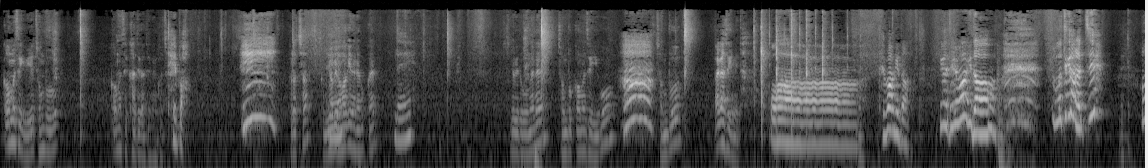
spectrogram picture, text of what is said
검은색 위에 전부 검은색 카드가 되는 거죠. 대박. 그렇죠? 그럼 여기도 네. 확인을 해볼까요? 네. 여기도 보면은 전부 검은색이고 전부 빨간색입니다. 와 대박이다. 이거 대박이다. 이거 어떻게 알았지? 와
